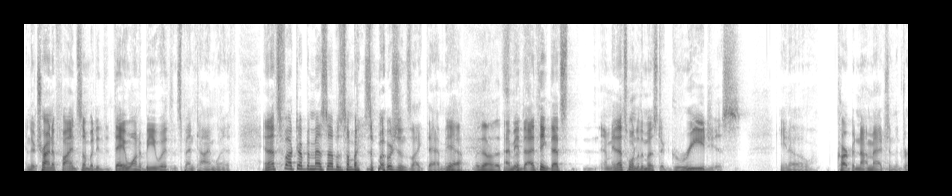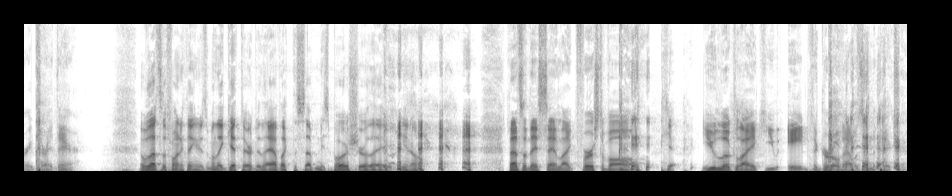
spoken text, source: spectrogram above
and they're trying to find somebody that they want to be with and spend time with. And that's fucked up to mess up with somebody's emotions like that, man. yeah, no, that's I mean, I think that's, I mean, that's one of the most egregious, you know, carpet not matching the drapes right there. well, that's the funny thing is when they get there, do they have like the '70s bush or they you know That's what they say. Like, first of all, yeah. You look like you ate the girl that was in the picture.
